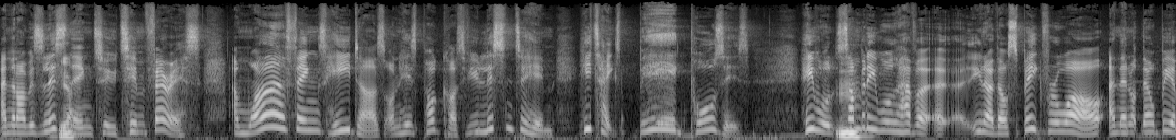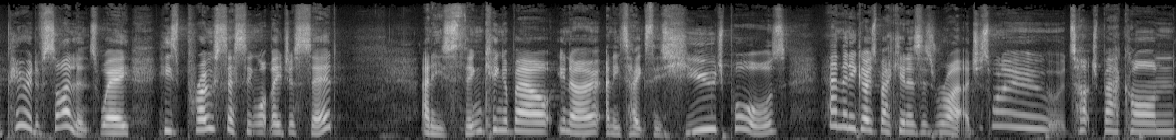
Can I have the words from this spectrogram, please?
And then I was listening yeah. to Tim Ferriss, and one of the things he does on his podcast, if you listen to him, he takes big pauses. He will. Mm. Somebody will have a, a, you know, they'll speak for a while, and then there'll be a period of silence where he's processing what they just said, and he's thinking about, you know, and he takes this huge pause, and then he goes back in and says, "Right, I just want to touch back on,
